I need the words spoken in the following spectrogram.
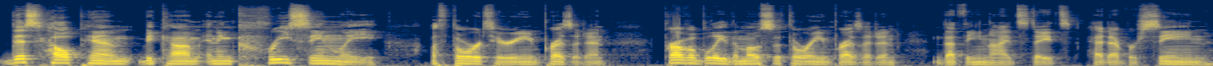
This helped him become an increasingly authoritarian president, probably the most authoritarian president that the United States had ever seen,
